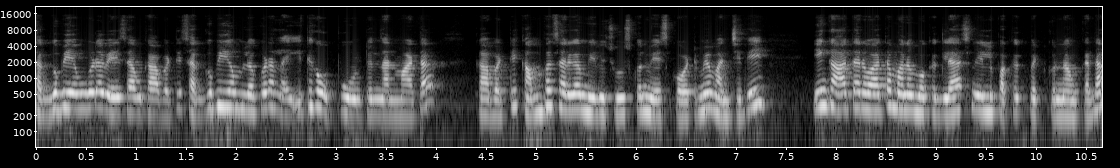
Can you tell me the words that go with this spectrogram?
సగ్గుబియ్యం కూడా వేసాం కాబట్టి సగ్గుబియ్యంలో కూడా లైట్గా ఉప్పు ఉంటుందన్నమాట. కాబట్టి కంపల్సరిగా మీరు చూసుకొని వేసుకోవటమే మంచిది. ఇంకా ఆ తర్వాత మనం ఒక గ్లాస్ నీళ్ళు పక్కకు పెట్టుకున్నాం కదా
